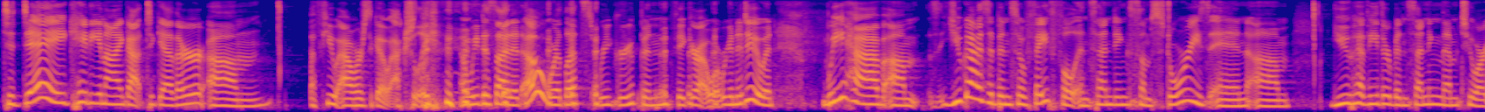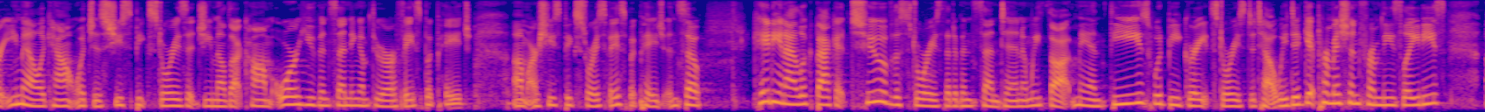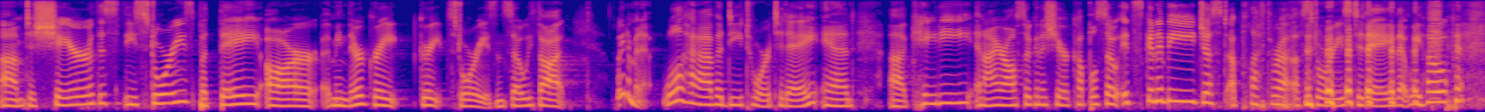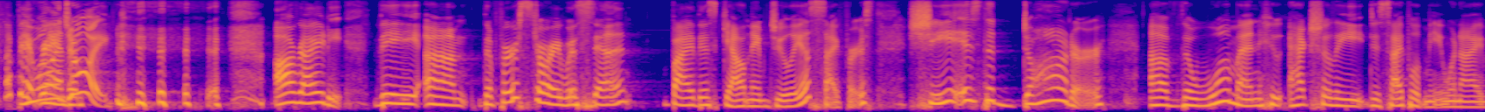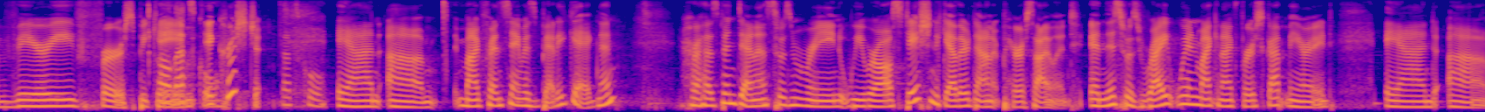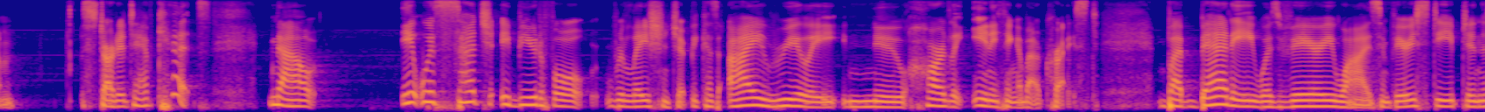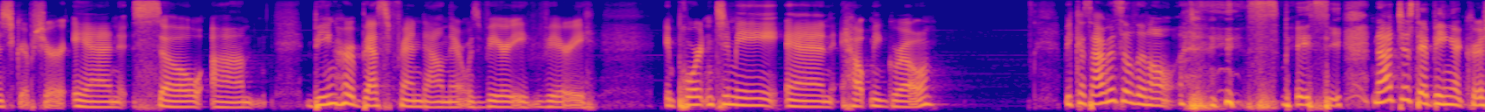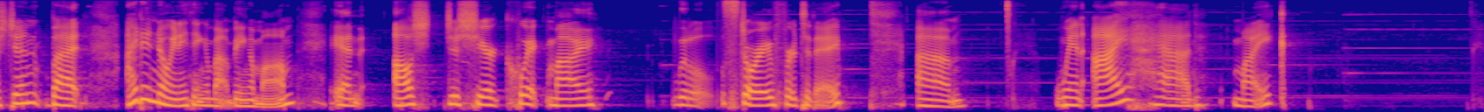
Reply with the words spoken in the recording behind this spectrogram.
today, Katie and I got together. Um, a few hours ago actually. And we decided oh we're let's regroup and figure out what we're going to do. And we have um, you guys have been so faithful in sending some stories in. Um, you have either been sending them to our email account, which is she speaks stories at gmail.com, or you've been sending them through our Facebook page, um, our She Speaks Stories Facebook page. And so Katie and I looked back at two of the stories that have been sent in, and we thought, man, these would be great stories to tell. We did get permission from these ladies um, to share this these stories, but they are, I mean, they're great, great stories. And so we thought, wait a minute, we'll have a detour today. And uh, Katie and I are also going to share a couple. So it's going to be just a plethora of stories today that we hope you will random. enjoy. All righty. The, um, the first story was sent by this gal named Julia Cyphers. She is the daughter of the woman who actually discipled me when I very first became that's cool. a Christian. That's cool. And um, my friend's name is Betty Gagnon. Her husband Dennis was a Marine. We were all stationed together down at Parris Island. And this was right when Mike and I first got married and um, started to have kids. Now, it was such a beautiful relationship because I really knew hardly anything about Christ. But Betty was very wise and very steeped in the scripture. And so um, being her best friend down there was very, very important to me and helped me grow because I was a little spacey, not just at being a Christian, but I didn't know anything about being a mom. And I'll sh- just share quick my little story for today. Um, when I had Mike,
